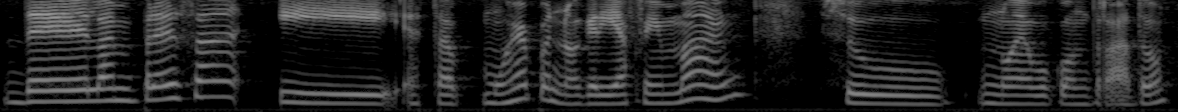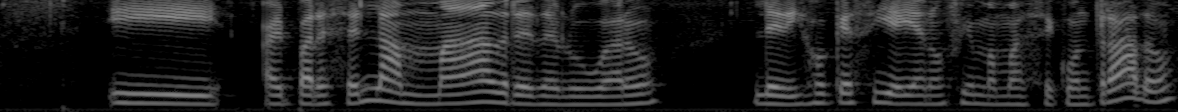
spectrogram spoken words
de la empresa y esta mujer pues no quería firmar su nuevo contrato y al parecer la madre del lugar le dijo que si ella no firmaba ese contrato,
